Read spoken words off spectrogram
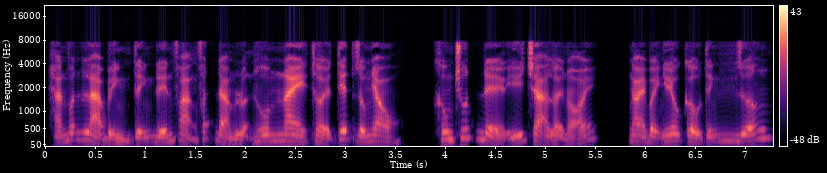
hắn vẫn là bình tĩnh đến phảng phất đàm luận hôm nay thời tiết giống nhau, không chút để ý trả lời nói, ngài bệnh yêu cầu tĩnh dưỡng,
